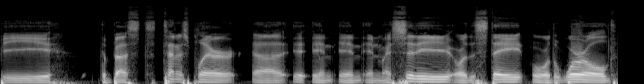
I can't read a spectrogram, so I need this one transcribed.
be the best tennis player uh, in in in my city or the state or the world.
